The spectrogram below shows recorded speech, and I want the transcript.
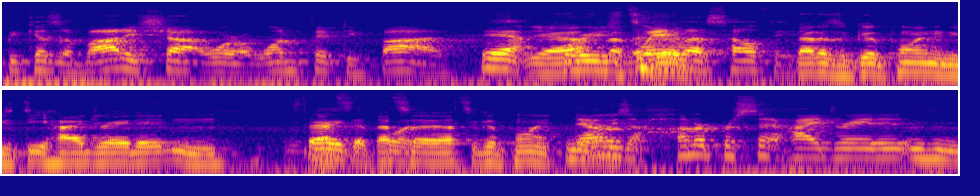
because of body shot were at 155, yeah, Yeah. where he's way good. less healthy. That is a good point, and he's dehydrated, and Very that's, good that's point. A, that's a good point. now Yeah. he's 100% hydrated. Mm-hmm.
